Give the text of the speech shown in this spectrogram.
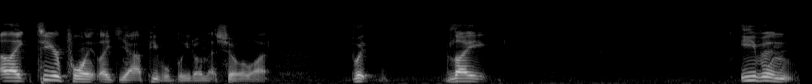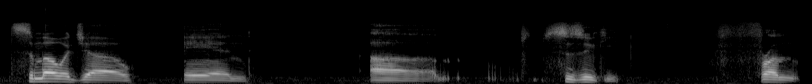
like to your point, like yeah, people bleed on that show a lot, but like, even Samoa Joe and um, Suzuki from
